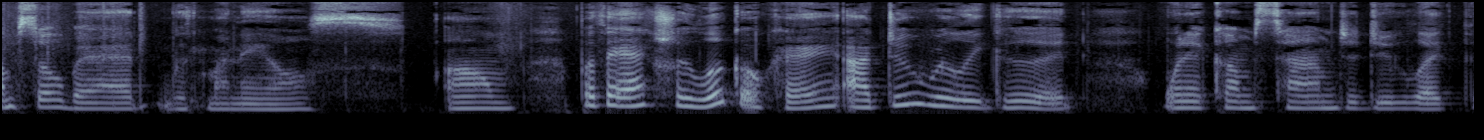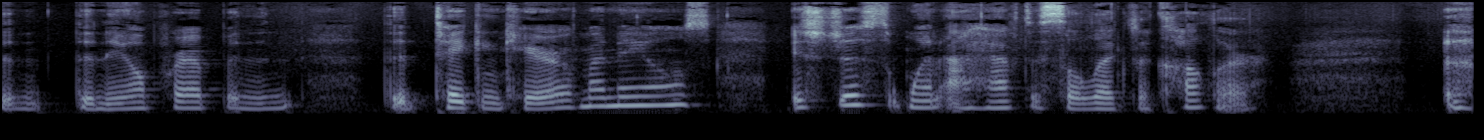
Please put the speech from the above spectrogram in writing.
I'm so bad with my nails, um, but they actually look okay. I do really good when it comes time to do like the the nail prep and the taking care of my nails. It's just when I have to select a color. Ugh,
